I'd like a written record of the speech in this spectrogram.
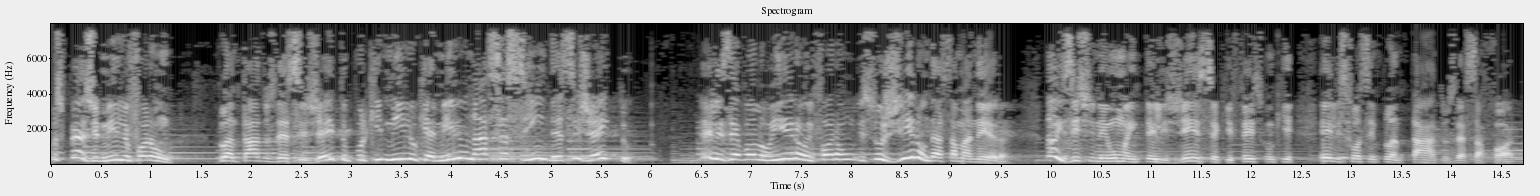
Os pés de milho foram plantados desse jeito porque milho que é milho nasce assim, desse jeito. Eles evoluíram e foram e surgiram dessa maneira. Não existe nenhuma inteligência que fez com que eles fossem plantados dessa forma.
